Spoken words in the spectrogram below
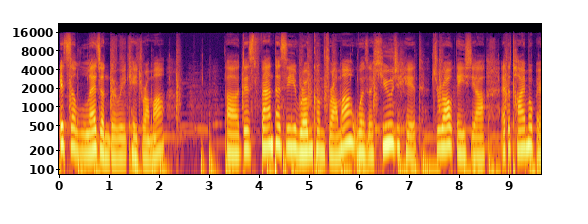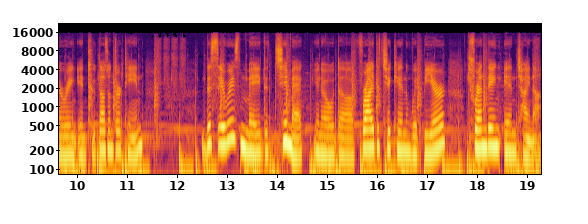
It's a legendary K drama uh, this fantasy rom-com drama was a huge hit throughout Asia at the time of airing in 2013. This series made chimek, you know, the fried chicken with beer, trending in China.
